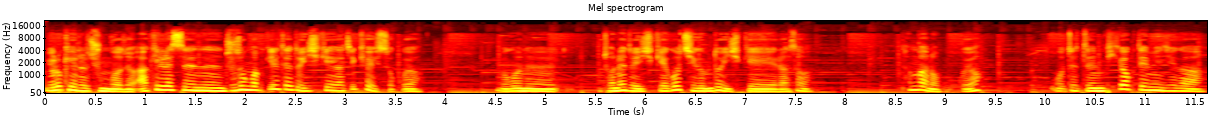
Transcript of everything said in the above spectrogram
요렇게를 준 거죠. 아킬레스는 두 손갑 낄 때도 20개가 찍혀 있었고요. 요거는 전에도 20개고 지금도 20개라서 상관없고요. 어쨌든 피격 데미지가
